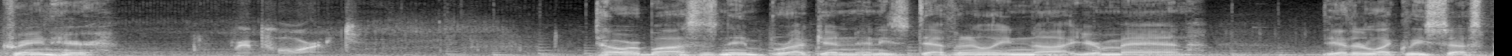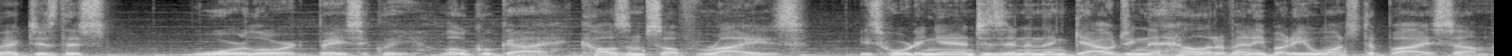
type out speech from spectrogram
Crane here. Report. Tower boss is named Brecken, and he's definitely not your man. The other likely suspect is this warlord, basically. Local guy. Calls himself Rais. He's hoarding antizin and then gouging the hell out of anybody who wants to buy some.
